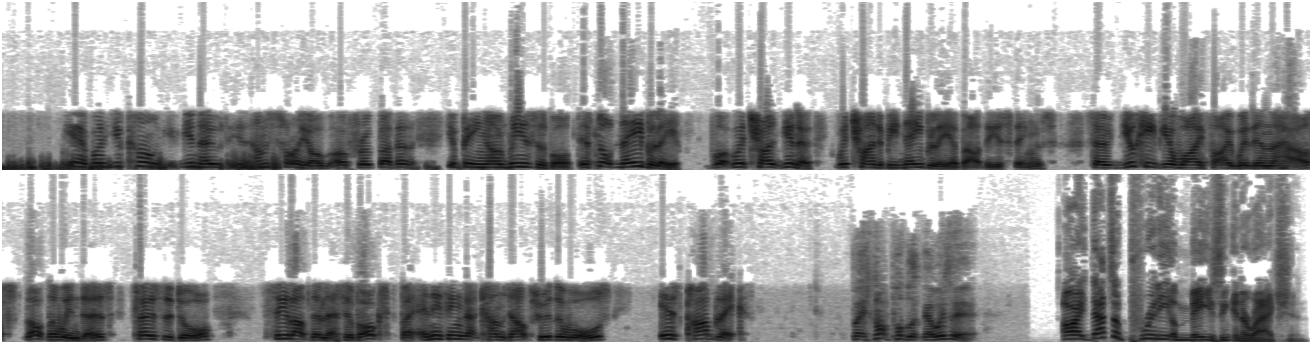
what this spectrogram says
Yeah, but you can't, you know, I'm sorry, old, old fruit, but uh, you're being unreasonable. It's not neighbourly. What we're trying, you know, we're trying to be neighbourly about these things. So you keep your Wi-Fi within the house, lock the windows, close the door, seal up the letterbox, but anything that comes out through the walls is public. But it's not public though, is it? All right, that's a pretty amazing interaction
